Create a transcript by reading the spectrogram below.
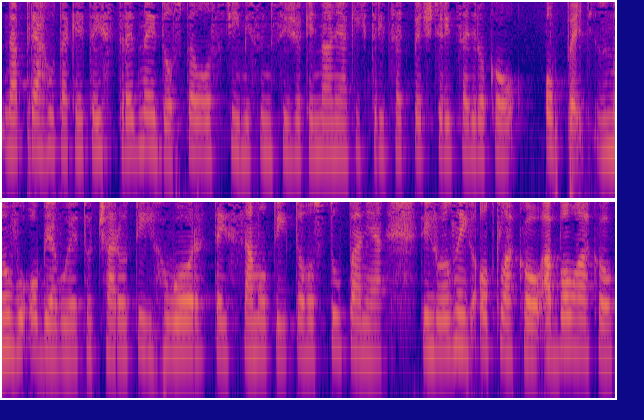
na prahu takej tej strednej dospelosti. Myslím si, že keď má nejakých 35-40 rokov, opäť znovu objavuje to čaro tých hôr, tej samoty, toho stúpania, tých rôznych otlakov a bolákov,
